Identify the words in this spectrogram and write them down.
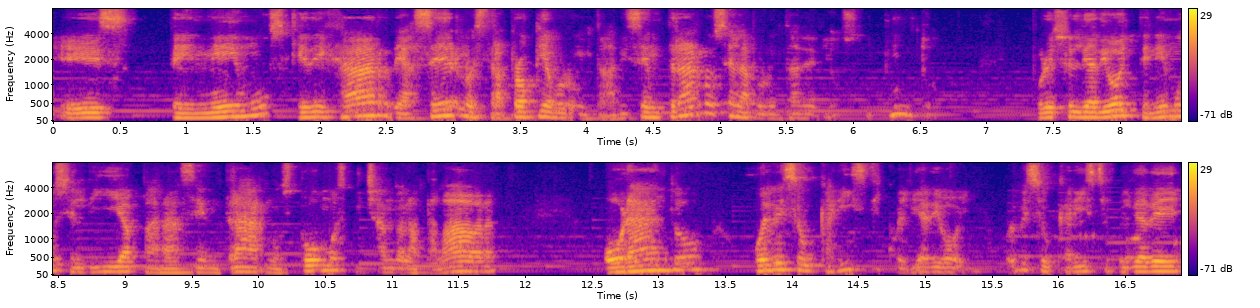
es tenemos que dejar de hacer nuestra propia voluntad y centrarnos en la voluntad de Dios. Punto. Por eso el día de hoy tenemos el día para centrarnos, como escuchando la palabra, orando, jueves eucarístico el día de hoy, jueves eucarístico el día de hoy.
